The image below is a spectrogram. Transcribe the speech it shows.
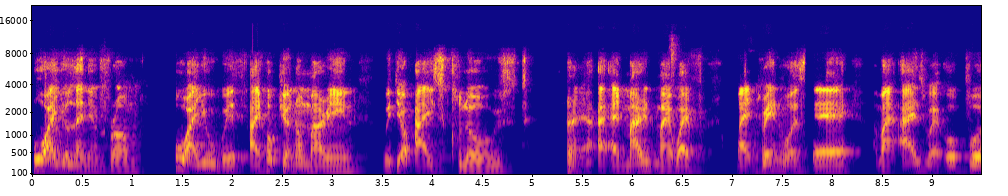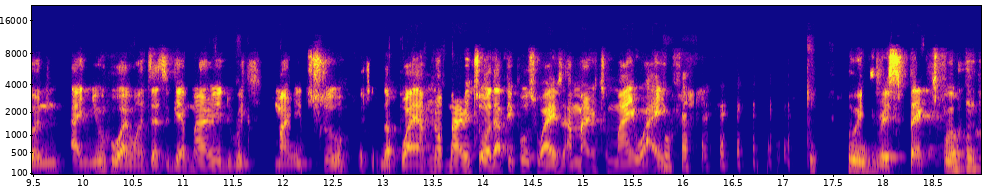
Who are you learning from? Who are you with? I hope you're not marrying with your eyes closed. I, I married my wife. My brain was there. My eyes were open. I knew who I wanted to get married, which married to, which is not why I'm not married to other people's wives. I'm married to my wife, who is respectful,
